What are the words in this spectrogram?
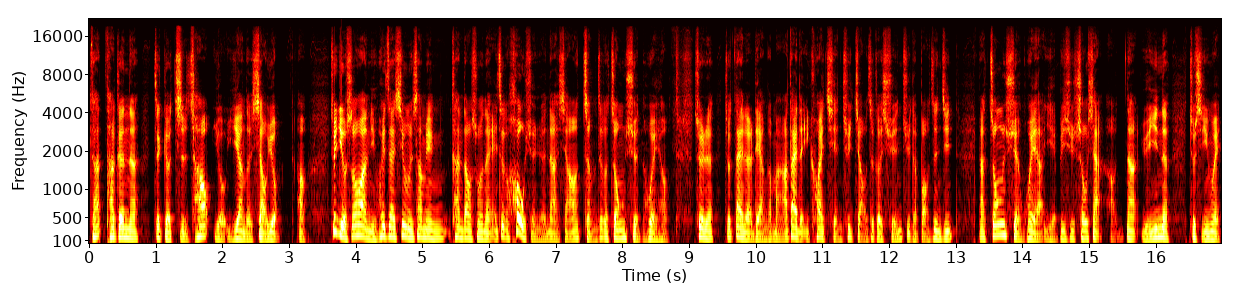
它它跟呢这个纸钞有一样的效用。哈，所以有时候啊，你会在新闻上面看到说呢，诶，这个候选人呐，想要整这个中选会哈，所以呢，就带了两个麻袋的一块钱去缴这个选举的保证金。那中选会啊，也必须收下。好，那原因呢，就是因为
